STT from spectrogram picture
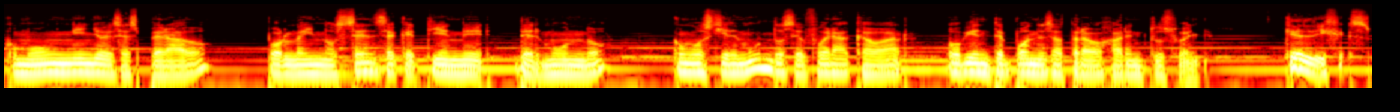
como un niño desesperado por la inocencia que tiene del mundo, como si el mundo se fuera a acabar, o bien te pones a trabajar en tus sueños. ¿Qué eliges?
